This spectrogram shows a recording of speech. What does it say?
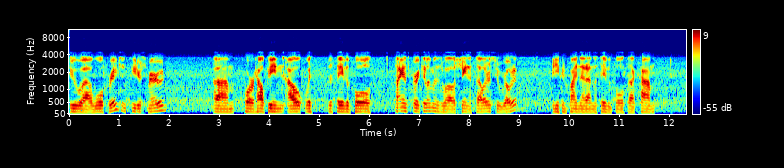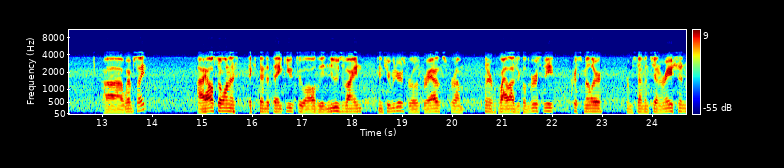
to uh, Wolf Ridge and Peter Smerud um, for helping out with the Save the Poles science curriculum, as well as Shana Sellers, who wrote it and you can find that on the SaveThePoles.com uh, website. I also want to extend a thank you to all the Newsvine contributors, Rose Braz from Center for Biological Diversity, Chris Miller from Seventh Generation,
